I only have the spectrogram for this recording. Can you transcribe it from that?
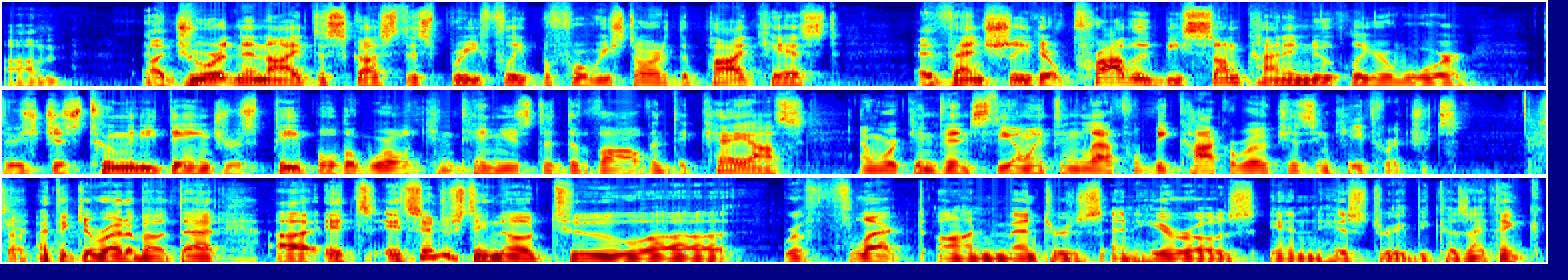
Um, uh, Jordan and I discussed this briefly before we started the podcast. Eventually, there'll probably be some kind of nuclear war. There's just too many dangerous people. The world continues to devolve into chaos, and we're convinced the only thing left will be cockroaches and Keith Richards. So I think you're right about that. Uh, it's it's interesting though to uh, reflect on mentors and heroes in history because I think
